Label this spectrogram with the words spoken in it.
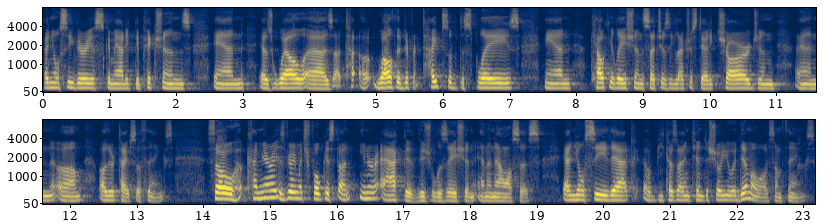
And you'll see various schematic depictions, and as well as a, a wealth of different types of displays, and calculations such as electrostatic charge and, and um, other types of things. So Chimera is very much focused on interactive visualization and analysis. And you'll see that uh, because I intend to show you a demo of some things.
